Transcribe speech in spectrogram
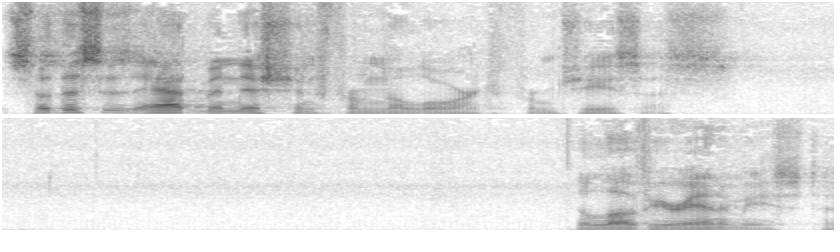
So, this is admonition from the Lord, from Jesus. To love your enemies, to,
